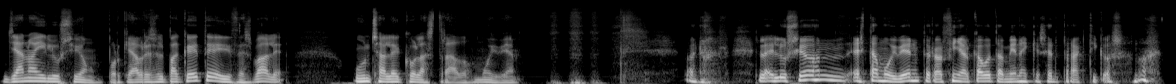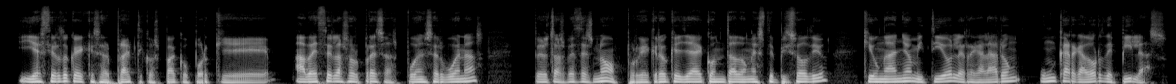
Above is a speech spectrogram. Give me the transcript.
Ya no hay ilusión, porque abres el paquete y dices, vale, un chaleco lastrado, muy bien. Bueno, la ilusión está muy bien, pero al fin y al cabo también hay que ser prácticos, ¿no? Y es cierto que hay que ser prácticos, Paco, porque a veces las sorpresas pueden ser buenas, pero otras veces no, porque creo que ya he contado en este episodio que un año a mi tío le regalaron un cargador de pilas.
